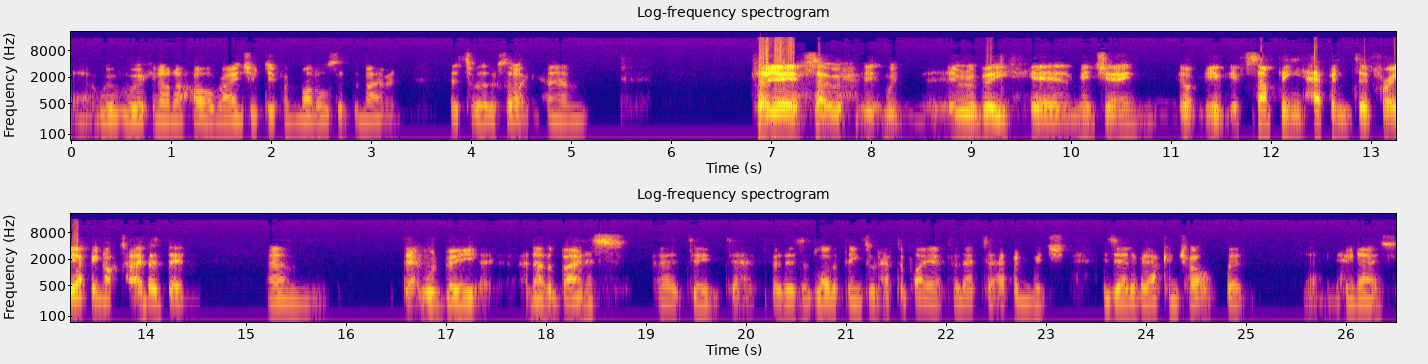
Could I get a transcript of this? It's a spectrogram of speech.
Uh, we're working on a whole range of different models at the moment. That's what it looks like. Um, so yeah, so it would it would be yeah mid June. If, if something happened to free up in October, then um, that would be another bonus. Uh, to, to but there's a lot of things that would have to play out for that to happen, which is out of our control. But who knows?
